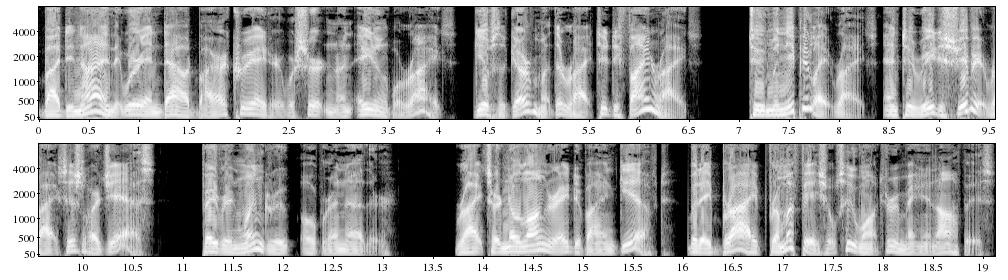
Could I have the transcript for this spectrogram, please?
By denying that we're endowed by our Creator with certain unalienable rights, gives the government the right to define rights. To manipulate rights and to redistribute rights as largesse, favoring one group over another. Rights are no longer a divine gift, but a bribe from officials who want to remain in office.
